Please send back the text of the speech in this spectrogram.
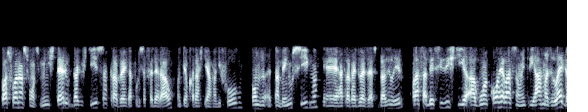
Quais foram as fontes? Ministério da Justiça, através da Polícia Federal, onde tem o cadastro de arma de fogo. Fomos eh, também no SIGMA, é, através do Exército Brasileiro, para saber se existia alguma correlação entre armas legais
